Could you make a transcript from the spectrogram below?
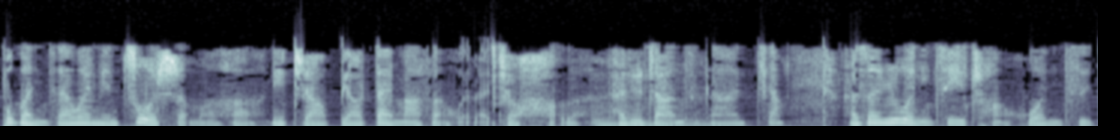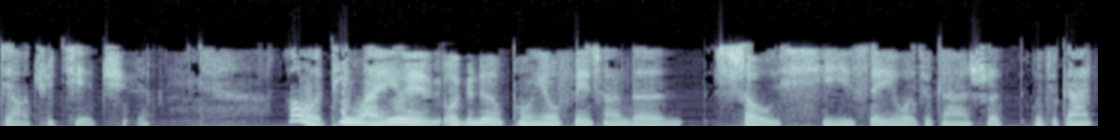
不管你在外面做什么哈，你只要不要带麻烦回来就好了。”他就这样子跟他讲，他说：“如果你自己闯祸，你自己要去解决。”那我听完，因为我跟这个朋友非常的。熟悉，所以我就跟他说，我就跟他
